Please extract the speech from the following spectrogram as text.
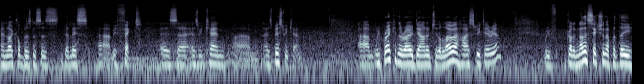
and local businesses the less um, effect as, uh, as we can, um, as best we can. Um, we've broken the road down into the lower High Street area. We've got another section up at the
